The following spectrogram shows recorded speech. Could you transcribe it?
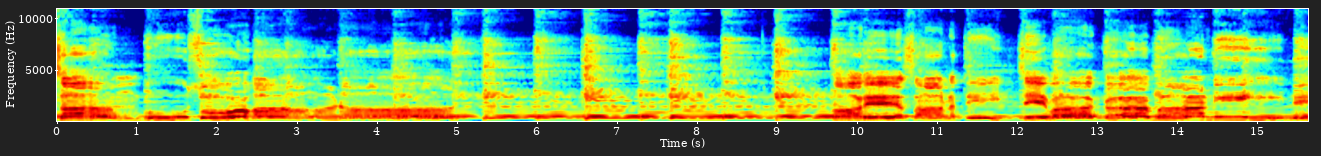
શંભુ સોહાણા. હરે શાંતિ સેવક બનીને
